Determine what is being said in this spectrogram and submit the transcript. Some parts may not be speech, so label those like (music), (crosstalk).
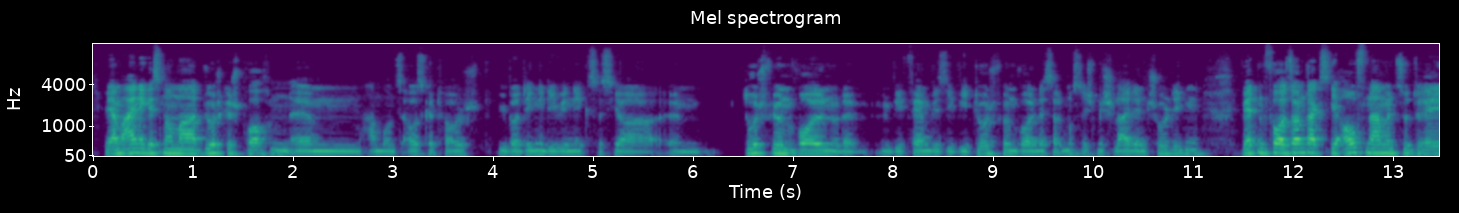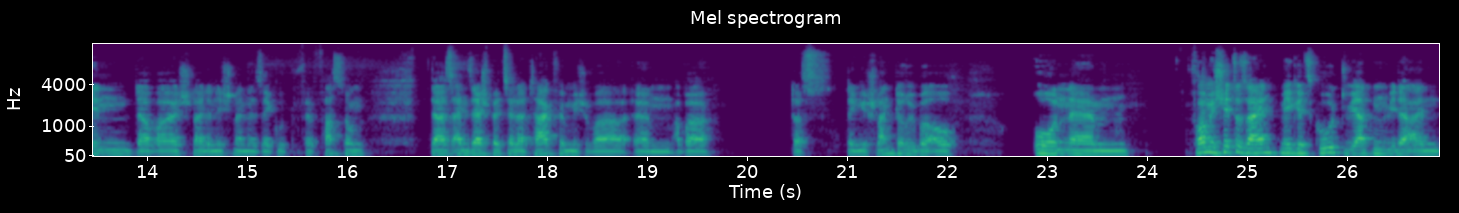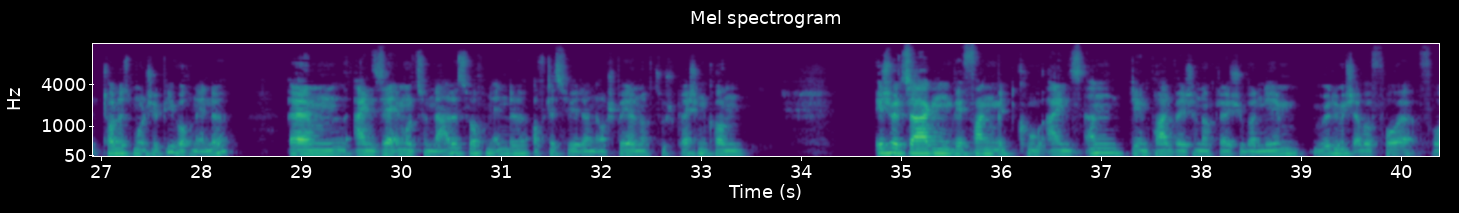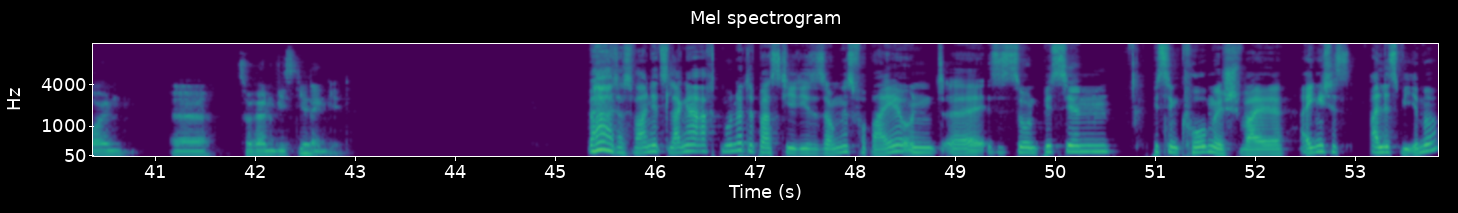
Wir haben einiges nochmal durchgesprochen, ähm, haben uns ausgetauscht über Dinge, die wir nächstes Jahr ähm, durchführen wollen oder inwiefern wir sie wie durchführen wollen. Deshalb musste ich mich leider entschuldigen. Wir hatten vor, sonntags die Aufnahmen zu drehen. Da war ich leider nicht in einer sehr guten Verfassung, da es ein sehr spezieller Tag für mich war. Ähm, aber das denke ich schlank darüber auch. Und ähm, freue mich hier zu sein. Mir geht's gut. Wir hatten wieder ein tolles MotoGP-Wochenende. Ähm, ein sehr emotionales Wochenende, auf das wir dann auch später noch zu sprechen kommen. Ich würde sagen, wir fangen mit Q1 an. Den Part werde ich dann auch gleich übernehmen. Würde mich aber vorher freuen, äh, zu hören, wie es dir denn geht. Ah, das waren jetzt lange acht Monate, Basti. Die Saison ist vorbei und äh, es ist so ein bisschen, bisschen komisch, weil eigentlich ist alles wie immer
